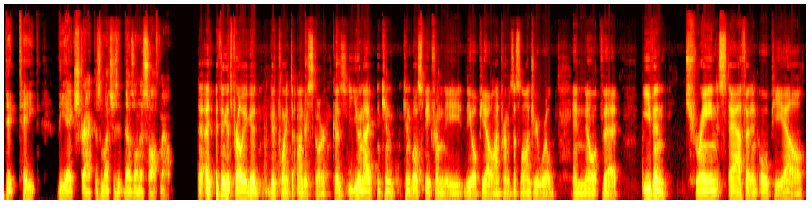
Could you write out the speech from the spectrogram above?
dictate the extract as much as it does on a soft mount. I, think it's probably a good good point to underscore because you and I can can both speak from the the OPL on premises laundry world and note that even trained staff at an OPL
